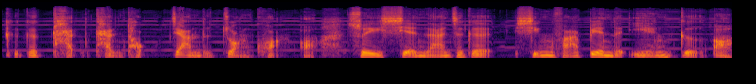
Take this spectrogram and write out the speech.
这个砍砍头。这样的状况哦，所以显然这个刑罚变得严格啊。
